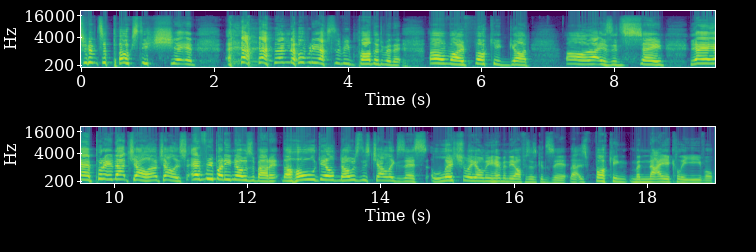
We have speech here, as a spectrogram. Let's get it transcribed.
Just for him to post his shit in. and nobody has to be bothered with it. Oh my fucking god. Oh, that is insane. Yeah, yeah, yeah. Put it in that channel. That channel is everybody knows about it. The whole guild knows this channel exists. Literally only him and the officers can see it. That is fucking maniacally evil.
